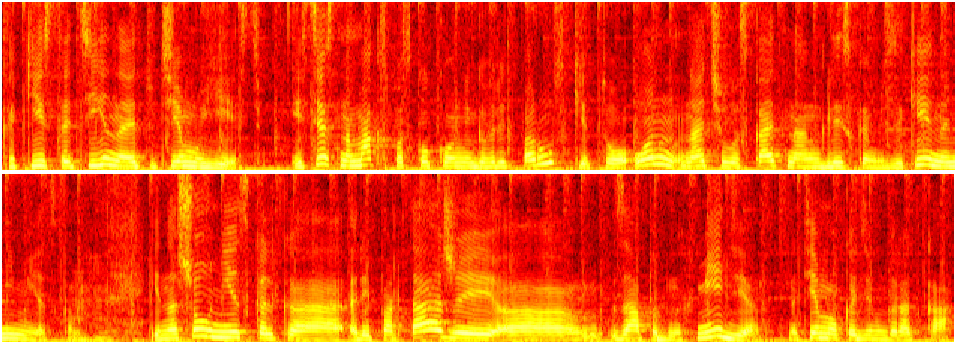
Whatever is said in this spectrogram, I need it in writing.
какие статьи на эту тему есть. Естественно, Макс, поскольку он не говорит по-русски, то он начал искать на английском языке и на немецком. И нашел несколько репортажей э, западных медиа на тему Академгородка.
